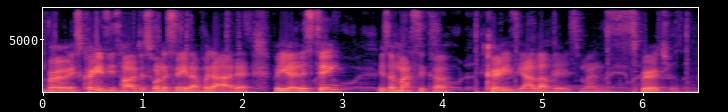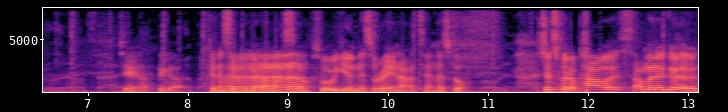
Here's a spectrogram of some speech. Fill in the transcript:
bro. It's crazy. It's hard. Just want to say that, put it out there. But yeah, this thing is a massacre. Crazy. I love it. It's man, it's spiritual. Out. Big up. Couldn't have said it better Uh, myself. So what we giving this a rating out of ten? Let's go. Just for the powers, I'm gonna go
